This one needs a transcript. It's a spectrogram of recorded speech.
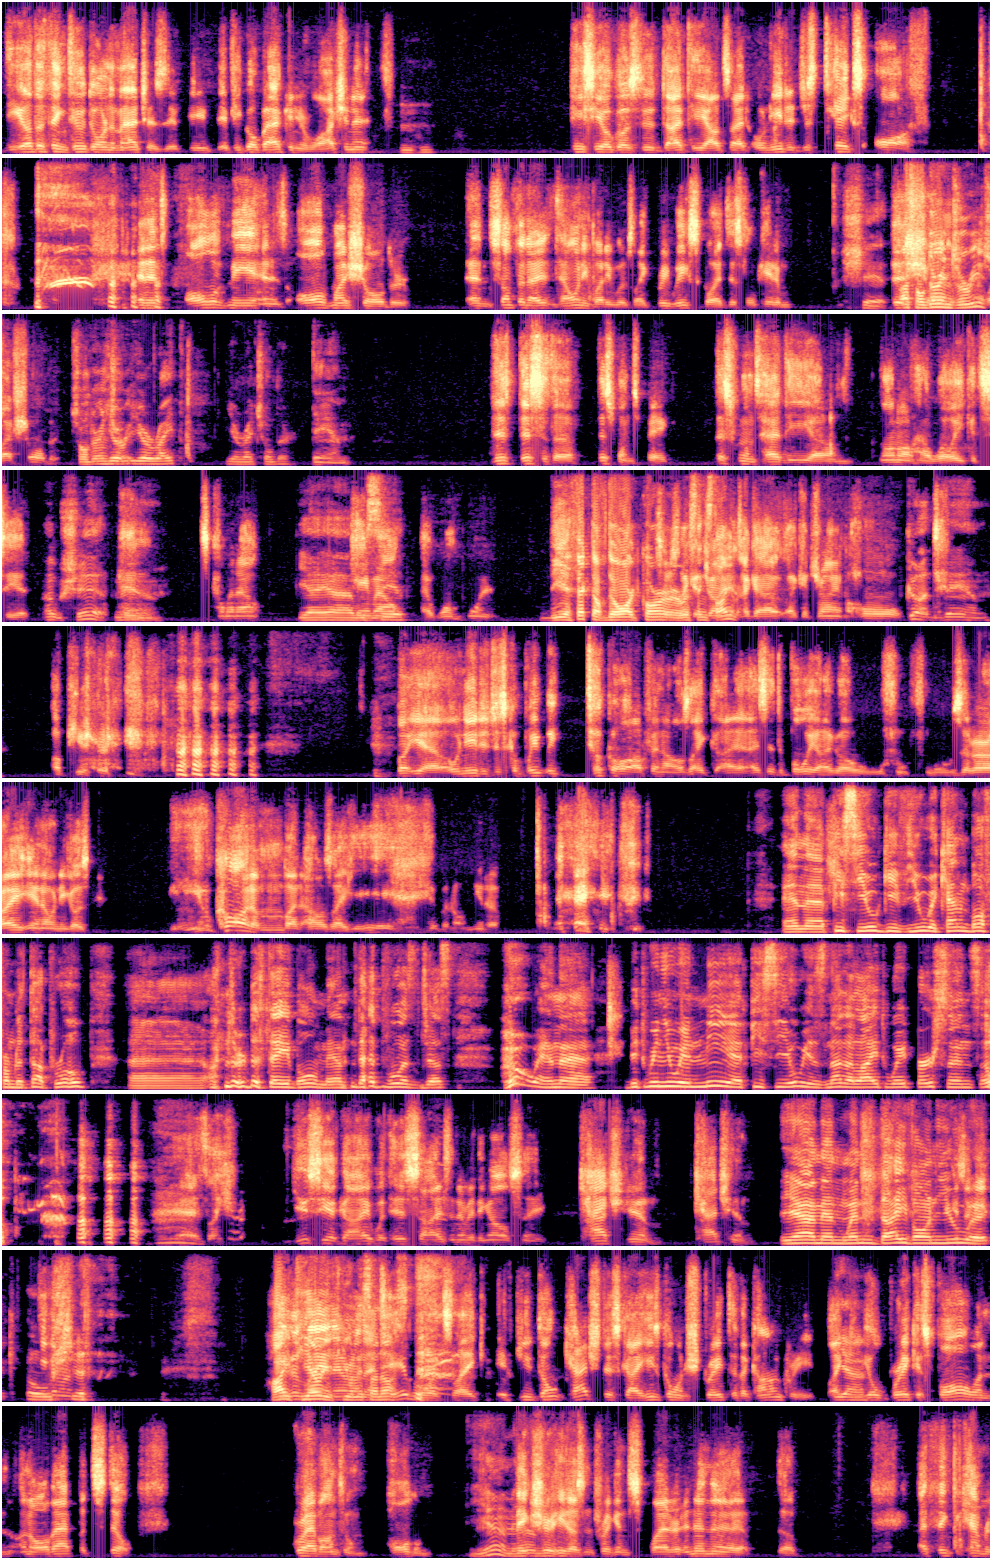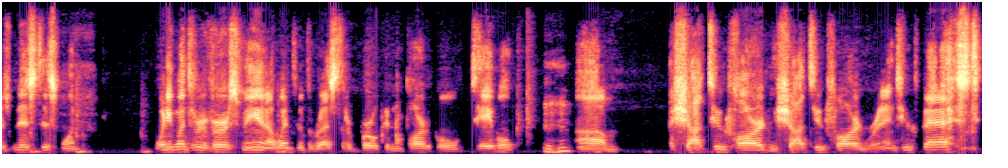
The other thing too during the matches, if you if you go back and you're watching it, hmm PCO goes to dive to the outside. Onita just takes off. and it's all of me and it's all of my shoulder. And something I didn't tell anybody was like three weeks ago, I dislocated Shit, this Ah, shoulder shoulder, injury? my left shoulder. Shoulder you're injury. you're right. You're right shoulder. Damn. This this is the this one's big. This one's had the um I don't know how well he could see it. Oh shit, man. It's coming out. Yeah, yeah, we Came see out it. at one point. The effect of the So hardcore it's like a wrestling style. I got like a giant hole God damn. up here. But yeah, Onita just completely took off, and I was like, I, I said to Bully, I go, was it all right? You know, and he goes, you caught him, but I was like, yeah, but Onita. and uh, PCO give you a cannonball from the top rope uh, under the table, man. That was just who and uh, between you and me, uh, PCO is not a lightweight person, so yeah, it's like you see a guy with his size and everything else, and catch him, catch him. yeah, man. When he dive on you, you- oh even on- shit, Hi, Even Pierre, if you listen that us. table, it's like if you don't catch this guy, he's going straight to the concrete. Like Yeah. you'll break his fall and, and all that, but still, grab onto him, hold him. yeah, man. make sure he doesn't friggin' splatter. And then the the I think the cameras missed this one. When he went to reverse me and I went through the rest of the broken particle table, Mhm. um, I shot too hard and shot too far and ran too fast.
